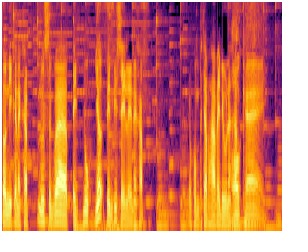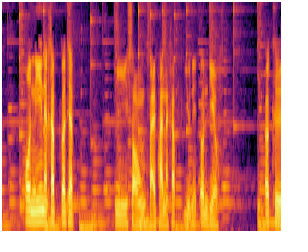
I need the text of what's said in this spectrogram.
ต้นนี้กันนะครับ รู้สึกว่าติดลูกเยอะเป็นพิเศษเลยนะครับ เดี๋ยวผมจะพาไปดูนะครับ Okay. ต้นนี้นะครับก็จะมีสองสายพันธุ์นะครับ อยู่ในต้นเดียว ก็คือ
